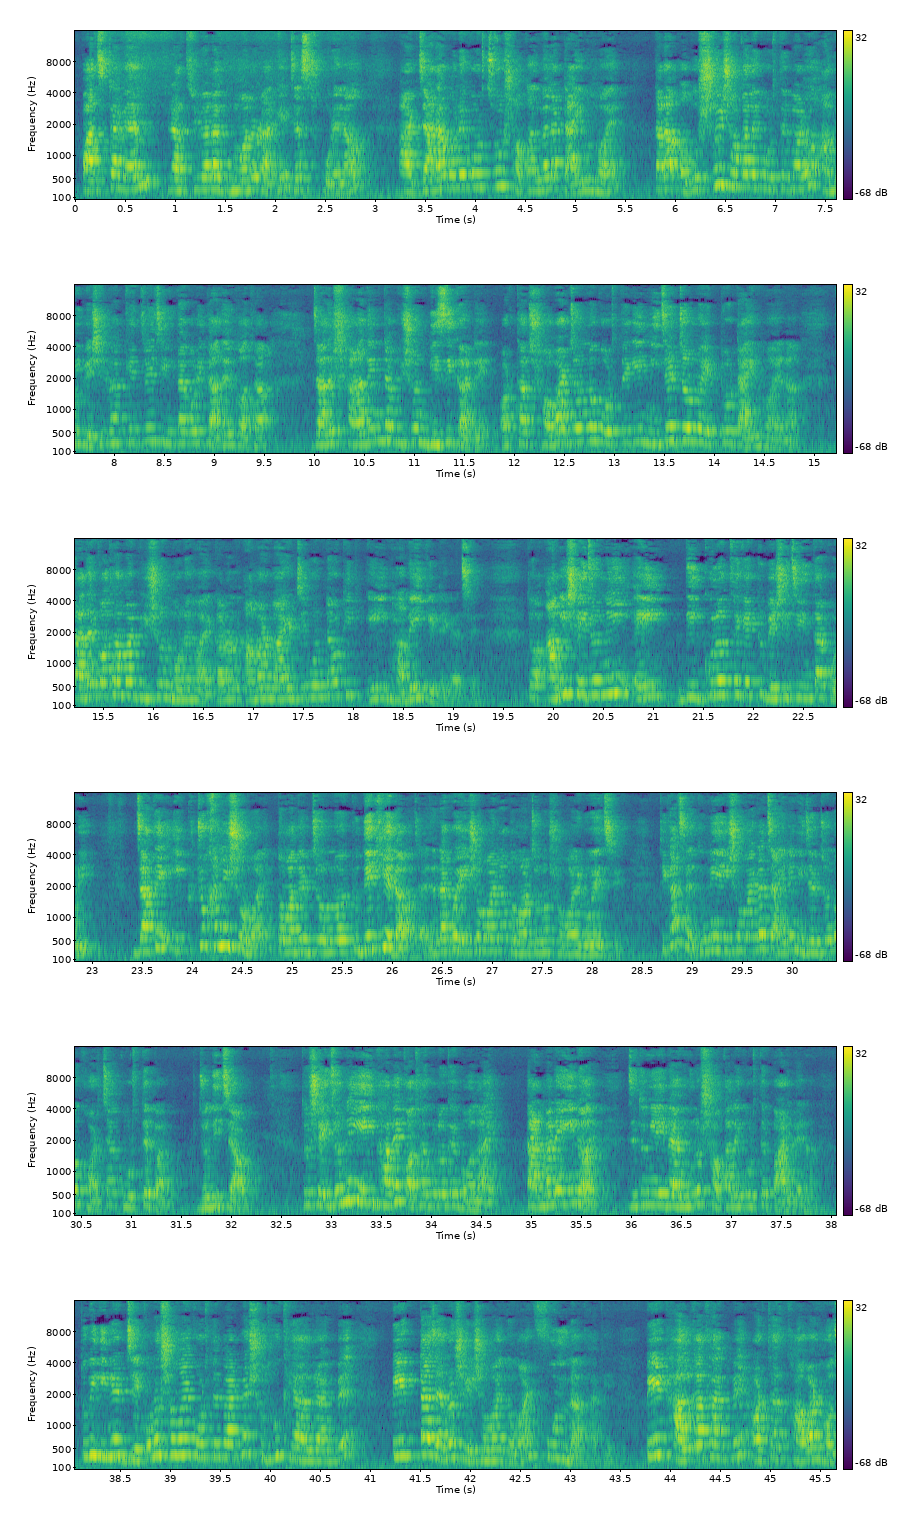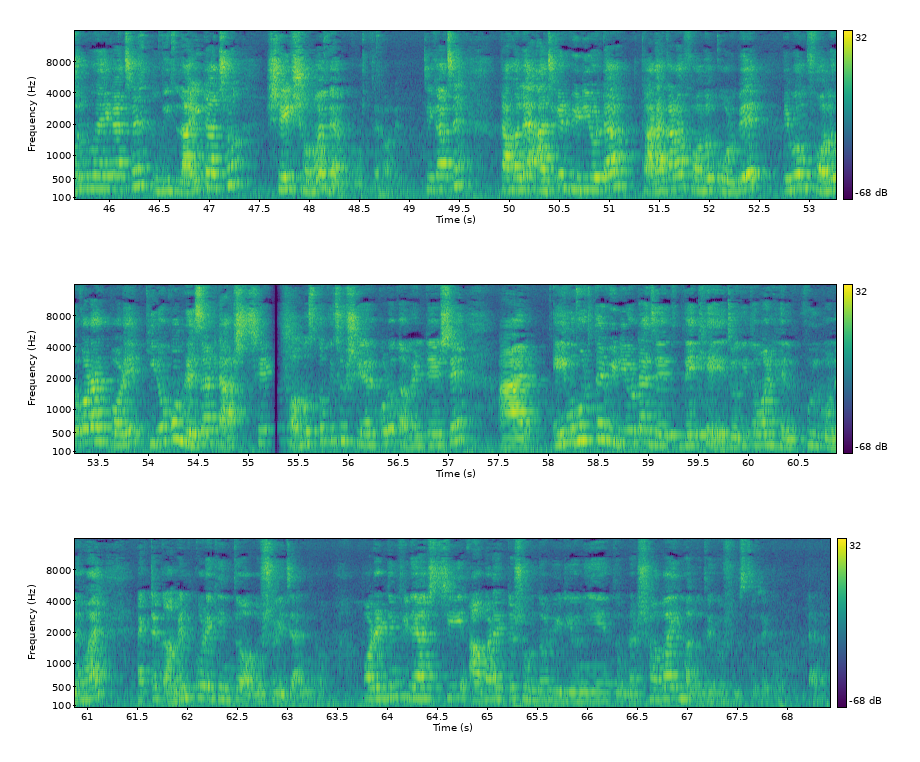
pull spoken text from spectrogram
পাঁচটা ব্যায়াম রাত্রিবেলা ঘুমানোর আগে জাস্ট করে নাও। আর যারা মনে করছ সকালবেলা টাইম হয়, তারা অবশ্যই সকালে করতে পারো। আমি বেশিরভাগ ক্ষেত্রেই চিন্তা করি তাদের কথা। যাদের সারাদিনটা ভীষণ বিজি কাটে, অর্থাৎ সবার জন্য করতে গিয়ে নিজের জন্য একটু টাইম হয় না, তাদের কথা আমার ভীষণ মনে হয়, কারণ আমার মায়ের জীবনটাও ঠিক এইভাবেই কেটে গেছে। তো আমি সেই জন্যই এই দিকগুলো থেকে একটু বেশি চিন্তা করি, যাতে একটুখানি সময় তোমাদের জন্য একটু দেখিয়ে দেওয়া যায় যে দেখো এই সময়টা তোমার জন্য সময় রয়েছে। ঠিক আছে? তুমি এই সময়টা চাইলে নিজের জন্য খরচা করতে পারো, যদি চাও। তো সেই জন্যই এইভাবে কথাগুলোকে বলায় তার মানে এই নয় যে তুমি এই ব্যায়ামগুলো সকালে করতে পারবে না। তুমি দিনের যে কোনো সময় করতে পারবে, শুধু খেয়াল রাখবে পেটটা যেন সেই সময় তোমার ফুল না থাকে। পেট হালকা থাকবে, অর্থাৎ খাওয়ার হজম হয়ে গেছে, তুমি লাইট আছো, সেই সময় ব্যায়াম করতে হবে। ঠিক আছে? তাহলে আজকের ভিডিওটা কারা কারা ফলো করবে এবং ফলো করার পরে কীরকম রেজাল্ট আসছে, সমস্ত কিছু শেয়ার করো কমেন্টে এসে। আর এই মুহূর্তে ভিডিওটা যে দেখে যদি তোমার হেল্পফুল মনে হয়, একটা কমেন্ট করে কিন্তু অবশ্যই জানিও। পরের দিন ফিরে আসছি, আবার একটা সুন্দর ভিডিও নিয়ে। তোমরা সবাই ভালো থেকো, সুস্থ থেকো। টাটা।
